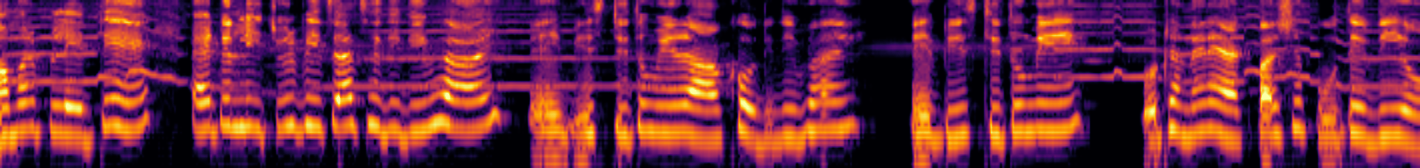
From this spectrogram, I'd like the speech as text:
আমার প্লেটে একটা লিচুর বীজ আছে, দিদি ভাই। এই বীজটি তুমি রাখো, দিদি ভাই। এই বীজটি তুমি উঠানের এক পাশে পুঁতে দিও।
